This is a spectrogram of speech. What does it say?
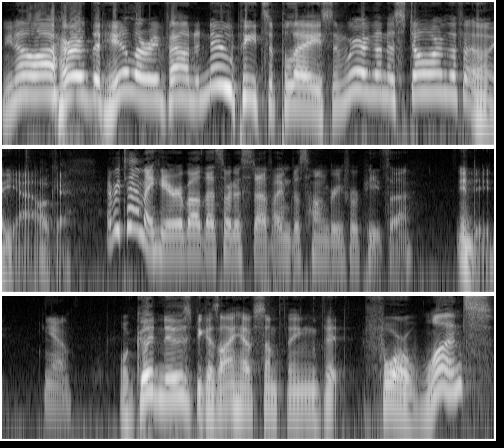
You know, I heard that Hillary found a new pizza place, and we're gonna storm the. F- oh yeah, okay, Every time I hear about that sort of stuff, I'm just hungry for pizza. indeed. Yeah. Well, good news because I have something that, for once,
